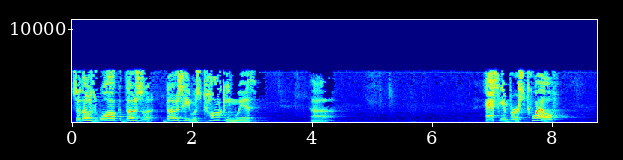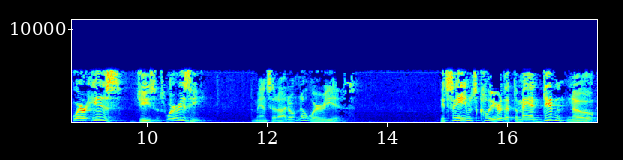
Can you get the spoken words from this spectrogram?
So those walk, those uh, those he was talking with, uh, asking in verse twelve, "Where is Jesus? Where is he?" The man said, "I don't know where he is." It seems clear that the man didn't know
